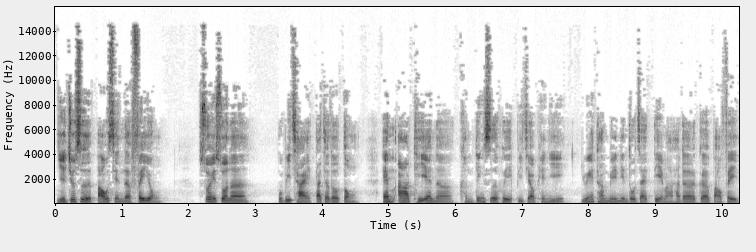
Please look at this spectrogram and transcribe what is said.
也就是保险的费用。所以说呢。不必猜，大家都懂。MRTN 呢，肯定是会比较便宜，因为它每年都在跌嘛，它的那个保费。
